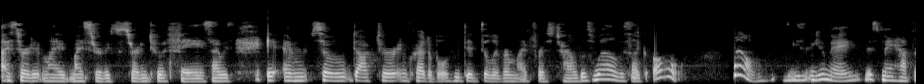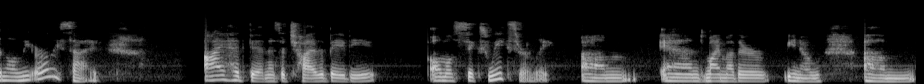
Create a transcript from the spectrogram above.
I started my my cervix was starting to efface. I was, and so Doctor Incredible, who did deliver my first child as well, was like, "Oh, well, you, may this may happen on the early side." I had been as a child, a baby, almost six weeks early, um, and my mother, you know, um,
